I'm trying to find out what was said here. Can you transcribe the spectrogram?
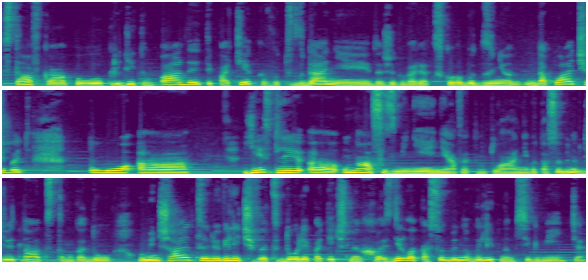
ставка по кредитам падает, ипотека вот в Дании даже говорят, скоро будут за нее доплачивать, то а, есть ли э, у нас изменения в этом плане, вот особенно в 2019 году? Уменьшается или увеличивается доля ипотечных сделок, особенно в элитном сегменте?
